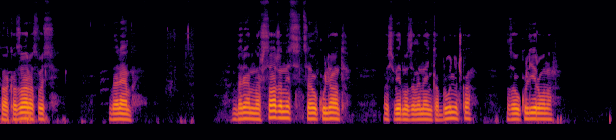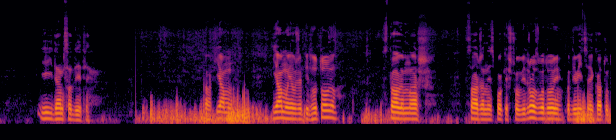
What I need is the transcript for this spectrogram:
Так, а зараз ось беремо беремо наш саджанець, це окулянт. Ось видно зелененька брунючка заокулірована. І йдемо садити. Так, яму, яму я вже підготовив. Ставимо наш саджанець поки що відро з водою. Подивіться, яка тут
